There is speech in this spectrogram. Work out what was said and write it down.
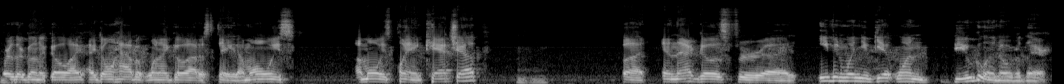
where they're going to go. I, I don't have it when I go out of state. I'm always I'm always playing catch up. But and that goes for uh, even when you get one bugling over there.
